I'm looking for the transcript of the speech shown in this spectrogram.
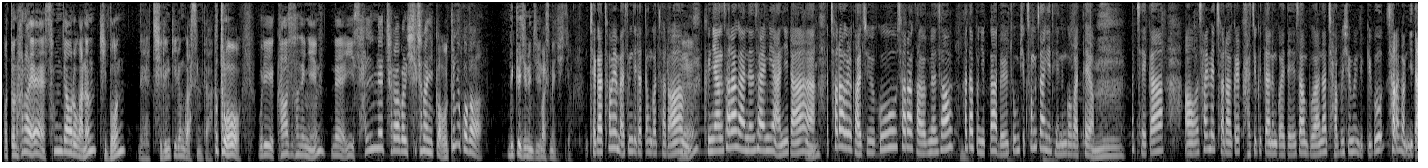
어떤 하나의 성장으로 가는 기본 네, 지름길인 것 같습니다. 끝으로 우리 강하수 선생님, 네, 이 삶의 철학을 실천하니까 어떤 효과가 느껴지는지 말씀해 주시죠. 제가 처음에 말씀드렸던 것처럼 네. 그냥 살아가는 삶이 아니라 음. 철학을 가지고 살아가면서 하다 보니까 매일 조금씩 성장이 되는 것 같아요. 음, 제가 어, 삶의 철학을 가지고 있다는 거에 대해서 무한한 자부심을 느끼고 살아갑니다.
